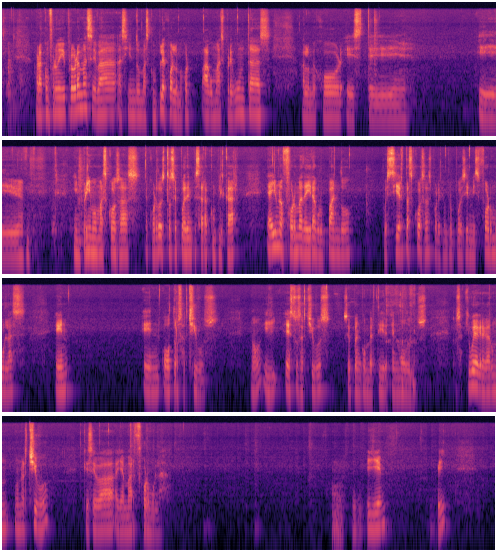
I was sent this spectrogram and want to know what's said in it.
ahora conforme mi programa se va haciendo más complejo a lo mejor hago más preguntas a lo mejor este eh, imprimo más cosas de acuerdo esto se puede empezar a complicar hay una forma de ir agrupando pues ciertas cosas por ejemplo puedo decir mis fórmulas en, en otros archivos. ¿no? Y estos archivos se pueden convertir en módulos. Entonces aquí voy a agregar un, un archivo que se va a llamar fórmula.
